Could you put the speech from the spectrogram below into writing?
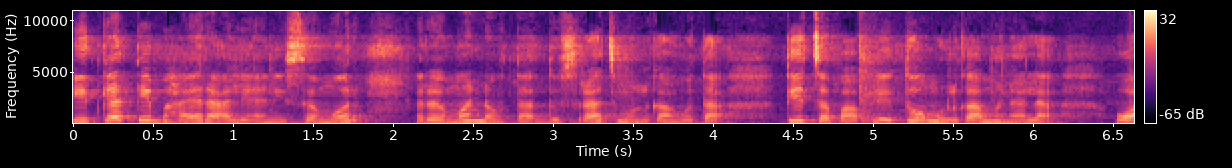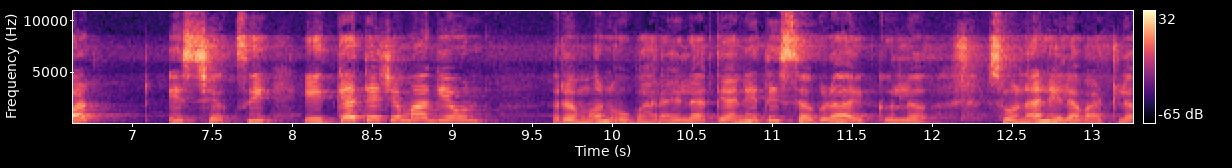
इतक्यात ती बाहेर आली आणि समोर रमन नव्हता. दुसराच मुलगा होता. ती चपापली. तो मुलगा म्हणाला वॉट इज शक्सी इतक्या त्याच्यामागे येऊन रमन उभा राहिला. त्याने ते सगळं ऐकलं. सोनालीला वाटलं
